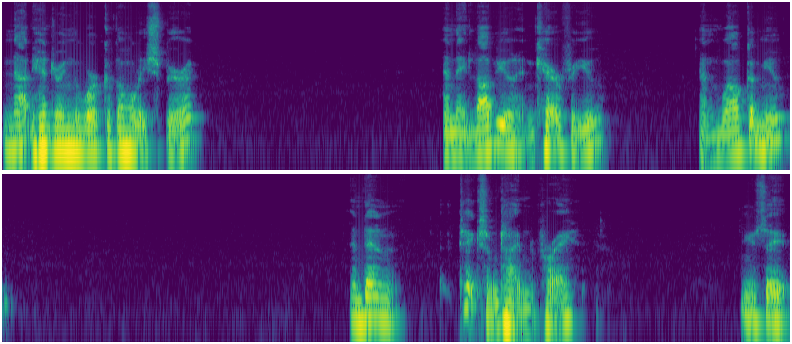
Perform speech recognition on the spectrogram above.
not hindering the work of the Holy Spirit. And they love you and care for you and welcome you. And then take some time to pray. You say,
